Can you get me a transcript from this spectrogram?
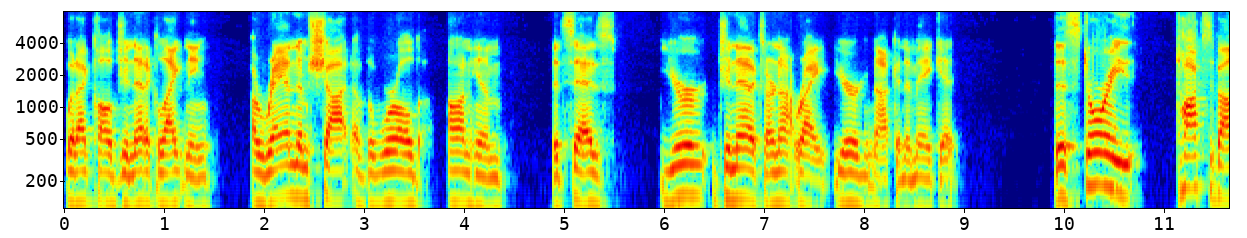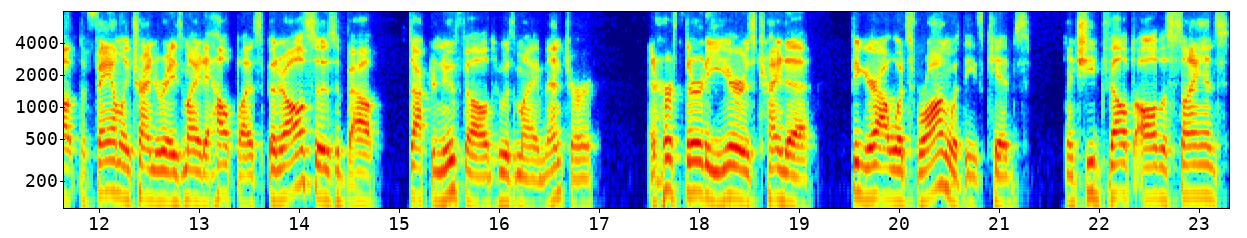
what I call genetic lightning, a random shot of the world on him that says, your genetics are not right. You're not going to make it. The story talks about the family trying to raise money to help us, but it also is about Dr. Neufeld, who was my mentor, and her 30 years trying to figure out what's wrong with these kids. And she developed all the science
